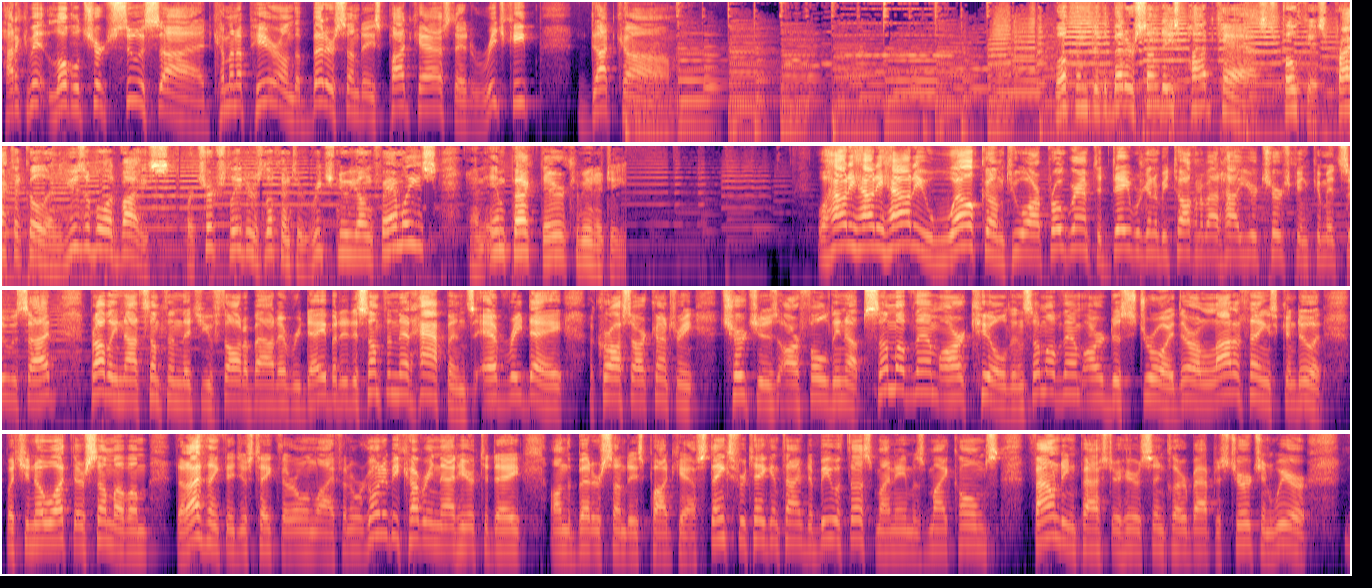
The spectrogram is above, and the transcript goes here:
How to commit local church suicide coming up here on the Better Sundays podcast at reachkeep.com. Welcome to the Better Sundays podcast. Focused, practical, and usable advice for church leaders looking to reach new young families and impact their community. Well, howdy, howdy, howdy. Welcome to our program. Today we're going to be talking about how your church can commit suicide. Probably not something that you've thought about every day, but it is something that happens every day across our country. Churches are folding up. Some of them are killed and some of them are destroyed. There are a lot of things can do it, but you know what? There's some of them that I think they just take their own life. And we're going to be covering that here today on the Better Sundays podcast. Thanks for taking time to be with us. My name is Mike Holmes, founding pastor pastor here at Sinclair Baptist Church, and we are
